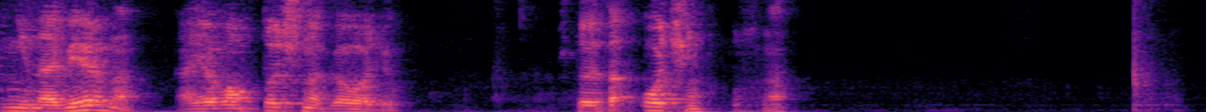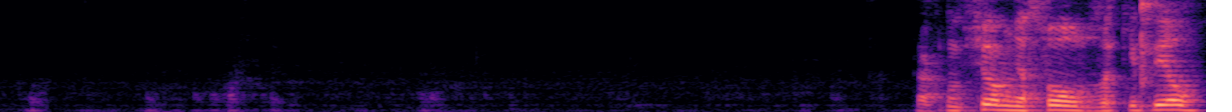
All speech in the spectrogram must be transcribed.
Не наверное, а я вам точно говорю, что это очень вкусно. Так, ну все, у меня соус закипел.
